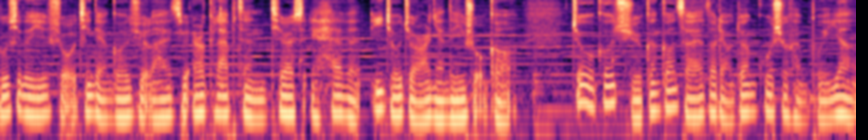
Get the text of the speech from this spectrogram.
熟悉的一首经典歌曲，来自于 Eric Clapton《Tears in Heaven》，一九九二年的一首歌。这首歌曲跟刚才的两段故事很不一样，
